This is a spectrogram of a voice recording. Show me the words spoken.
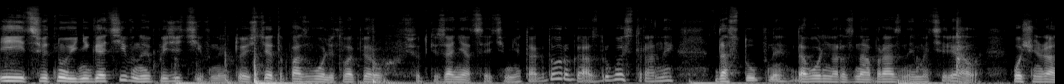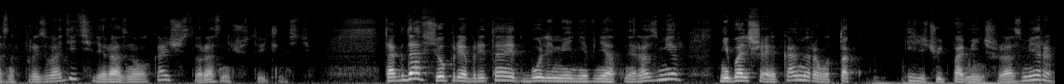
и цветную, и негативную, и позитивную. То есть это позволит, во-первых, все-таки заняться этим не так дорого, а с другой стороны доступны довольно разнообразные материалы очень разных производителей, разного качества, разной чувствительностью. Тогда все приобретает более-менее внятный размер, небольшая камера, вот так или чуть поменьше размера,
